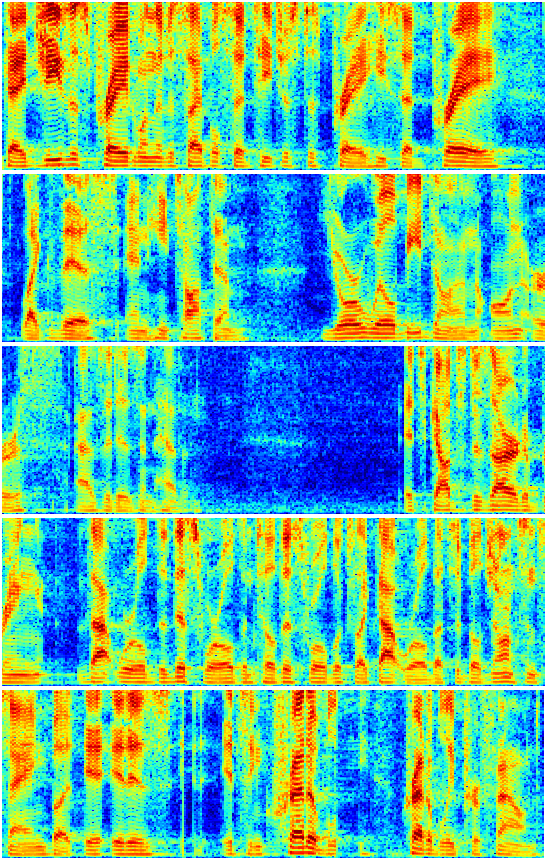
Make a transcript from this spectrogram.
Okay, Jesus prayed when the disciples said, Teach us to pray. He said, Pray like this, and he taught them, Your will be done on earth as it is in heaven. It's God's desire to bring that world to this world until this world looks like that world. That's a Bill Johnson saying, but it, it is, it's incredibly, incredibly profound.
